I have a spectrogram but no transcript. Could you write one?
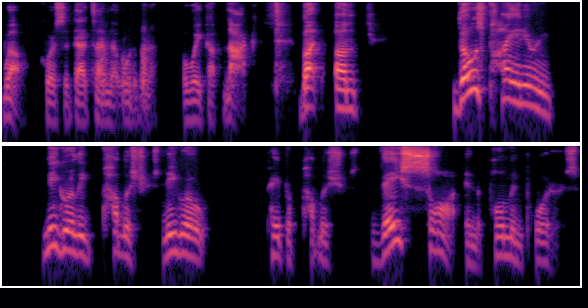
Well, of course, at that time that would have been a, wake up knock. But um, those pioneering Negro League publishers, Negro paper publishers, they saw in the Pullman Porters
